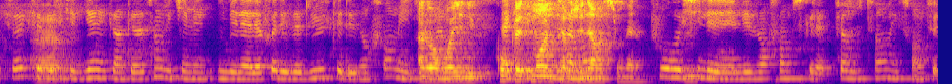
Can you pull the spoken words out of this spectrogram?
C'est vrai que cet escape game était intéressant vu qu'il mêlait à la fois des adultes et des enfants. Mais il Alors, oui, il est complètement intergénérationnel. Pour aussi mm. les, les, enfants, parce que la plupart du temps, ils sont un peu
